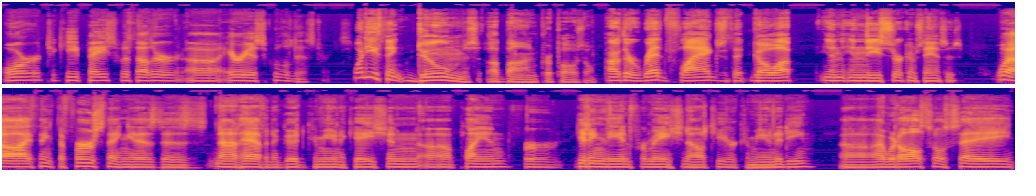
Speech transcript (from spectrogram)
or to keep pace with other uh, area school districts. What do you think dooms a bond proposal? Are there red flags that go up in, in these circumstances? Well, I think the first thing is is not having a good communication uh, plan for getting the information out to your community. Uh, I would also say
